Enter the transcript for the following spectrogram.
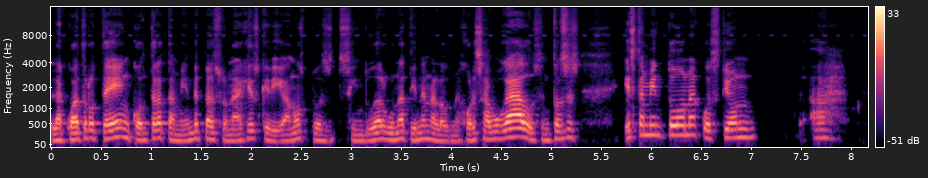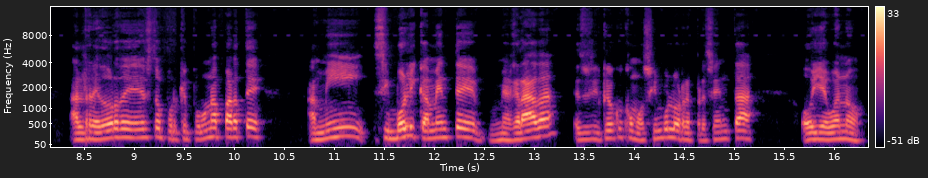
la 4T en contra también de personajes que, digamos, pues sin duda alguna tienen a los mejores abogados. Entonces, es también toda una cuestión ah, alrededor de esto, porque por una parte, a mí simbólicamente me agrada, es decir, creo que como símbolo representa, oye, bueno,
